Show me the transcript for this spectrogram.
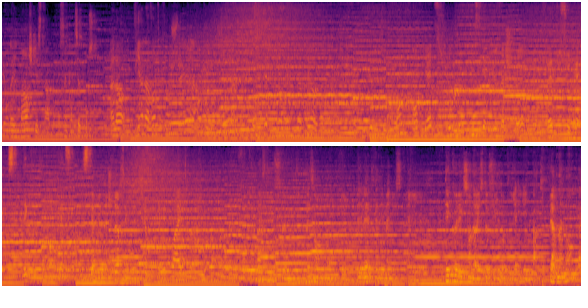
Et on a une marge qui est stable, à 57%. Alors, vient la vente aux enchères, la vente aux enchères, les organisateurs enquête sur le mystérieux acheteur que vous faites sur X. Dès que enquête sur le mystérieux acheteur, c'est que bien sûr vous n'allez pas être qui présente des lettres et des manuscrits des collections d'Aristophile, donc il y, a, il y a une partie permanente là.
